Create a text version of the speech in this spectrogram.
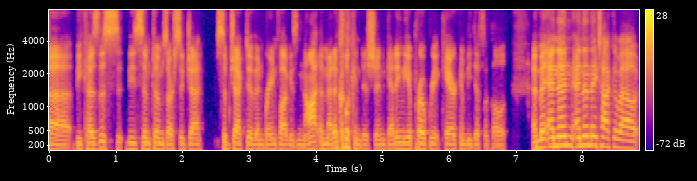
uh, because this these symptoms are subject subjective and brain fog is not a medical condition getting the appropriate care can be difficult and and then and then they talk about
